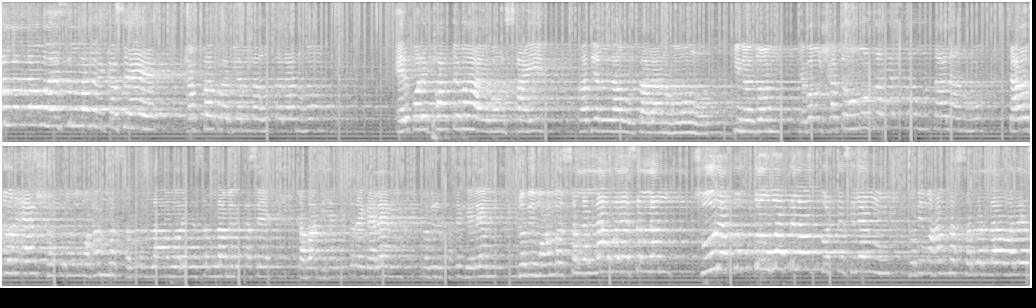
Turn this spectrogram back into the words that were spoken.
সাল্লাল্লাহু আলাইহি সাল্লামের কাছে খাব্বাব রাদিয়াল্লাহু তাআলা আনহু, এরপরে ফাতেমা এবং সাইদ রাদিয়াল্লাহু তাআলা আনহু, তিনজন এবং সাথে ওমর চারজন একসঙ্গে নবী মুহাম্মদ সাল্লাল্লাহু আলাইহি সাল্লামের কাছে কাবা গৃহের ভিতরে গেলেন, নবীর কাছে গেলেন। নবী মুহাম্মদ সাল্লাল্লাহু আলাইহি সাল্লাম সূরা তাওবা তেলাওয়াত করতেছিলেন। নবী মুহাম্মদ সাল্লাল্লাহু আলাইহি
